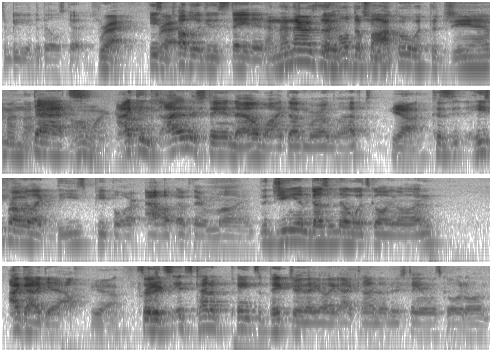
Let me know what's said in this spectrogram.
to be the Bills coach. Right. He's right. publicly stated. And then there was the whole debacle with the GM and the. That's Oh my god. I can I understand now why Doug Marrone left Yeah. because he's probably like these people are out of their mind. The GM doesn't know what's going on. I gotta get out. Yeah. So Pretty, it's it's kind of paints a picture that you're like I kind of understand what's going on.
